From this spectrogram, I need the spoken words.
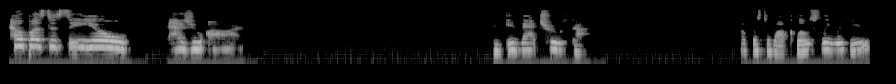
Help us to see you as you are. And in that truth, God, help us to walk closely with you.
